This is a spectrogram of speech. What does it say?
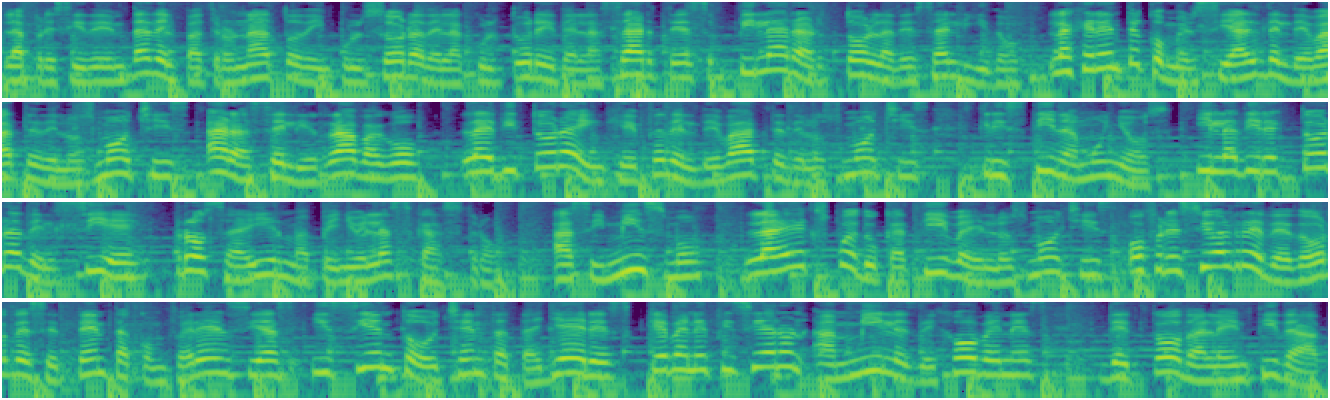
la presidenta del Patronato de Impulsora de la Cultura y de las Artes, Pilar Artola de Salido, la gerente comercial del debate de los mochis, Araceli Rábago, la editora en jefe del debate de los mochis, Cristina Muñoz, y la directora del CIE, Rosa Irma Peñuelas Castro. Asimismo, la Expo Educativa en Los Mochis ofreció alrededor de 70 conferencias y 180 talleres que beneficiaron a miles de jóvenes de toda la entidad,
